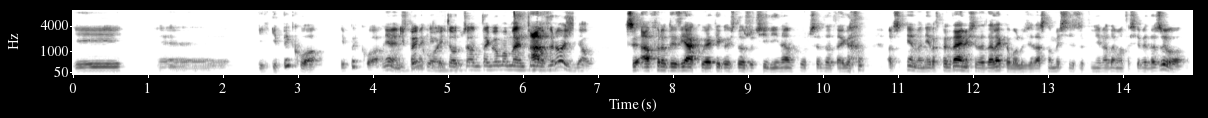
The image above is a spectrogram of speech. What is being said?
i, e, i, i pykło. I pykło. Nie wiem, I czy pykło, jakiegoś, i to od tamtego momentu A- nowy rozdział. czy afrodyzjaku jakiegoś dorzucili nam, kurczę, do tego. Nie no, nie rozpędzajmy się za daleko, bo ludzie zaczną myśleć, że tu nie wiadomo, co się wydarzyło.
